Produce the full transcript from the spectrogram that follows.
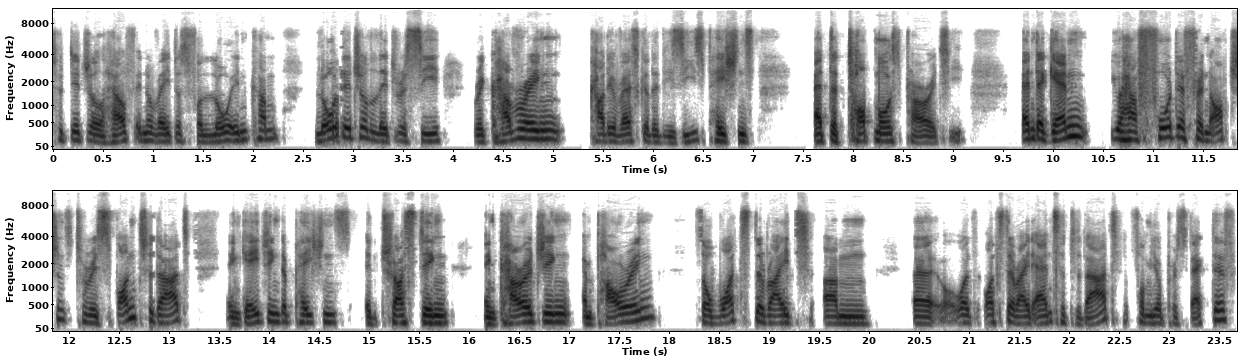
to digital health innovators for low income, low digital literacy, recovering cardiovascular disease patients at the topmost priority? And again, you have four different options to respond to that, engaging the patients, entrusting, encouraging, empowering. So what's the right um, uh, what, what's the right answer to that from your perspective?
